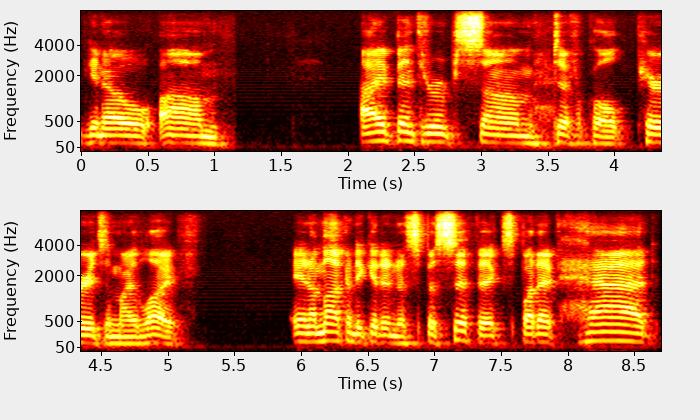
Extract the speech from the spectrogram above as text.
You know, um, I've been through some difficult periods in my life. And I'm not going to get into specifics, but I've had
